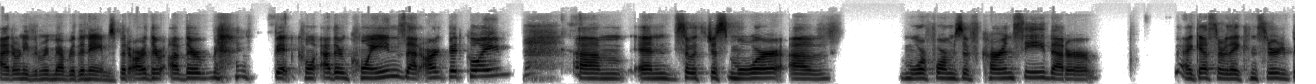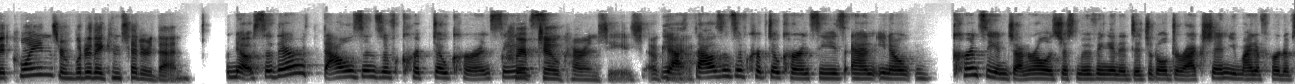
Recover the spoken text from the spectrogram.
I don't even remember the names, but are there other Bitcoin, other coins that aren't Bitcoin? Um, and so it's just more of more forms of currency that are, I guess, are they considered Bitcoins or what are they considered then? No, so there are thousands of cryptocurrencies. Cryptocurrencies. Okay. Yeah, thousands of cryptocurrencies. And, you know, currency in general is just moving in a digital direction. You might have heard of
